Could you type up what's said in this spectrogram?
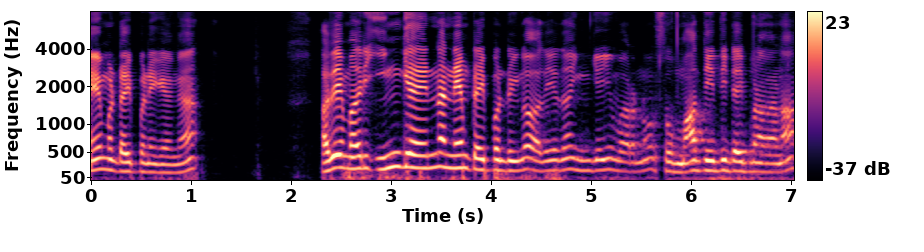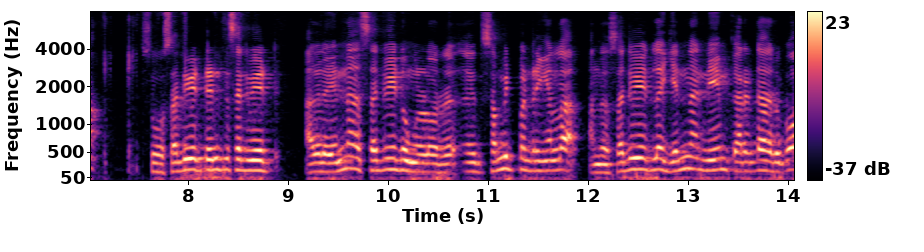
நேமை டைப் பண்ணிக்கோங்க. அதே மாதிரி இங்கே என்ன நேம் டைப் பண்ணுறீங்களோ அதே தான் இங்கேயும் வரணும். ஸோ மாற்றி ஏற்றி டைப் பண்ண வேணாம். ஸோ சர்டிஃபிகேட் டென்த்து சர்டிஃபிகேட் அதில் என்ன சர்டிஃபிகேட் உங்களோட சப்மிட் பண்ணுறீங்கல்ல அந்த சர்டிஃபிகேட்டில் என்ன நேம் கரெக்டாக இருக்கோ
